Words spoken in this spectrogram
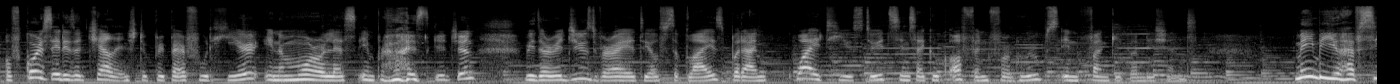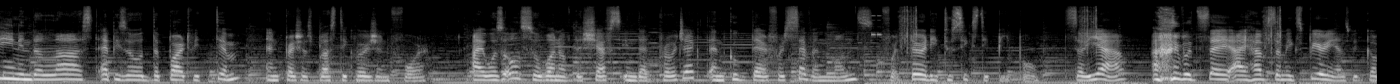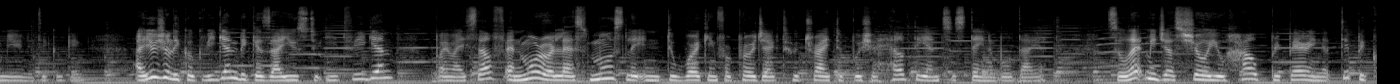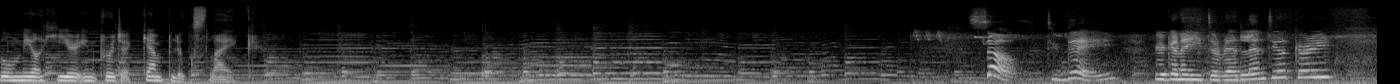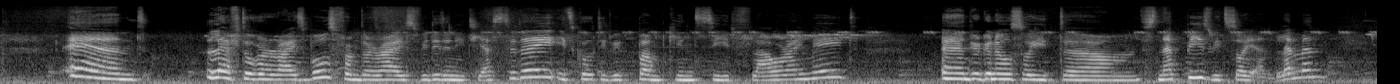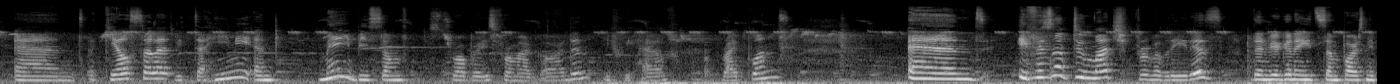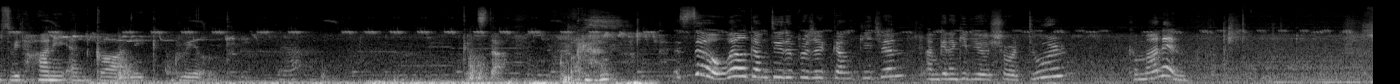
Of course, it is a challenge to prepare food here in a more or less improvised kitchen with a reduced variety of supplies, but I'm quite used to it since I cook often for groups in funky conditions. Maybe you have seen in the last episode the part with Tim and Precious Plastic version 4. I was also one of the chefs in that project and cooked there for 7 months for 30 to 60 people. So yeah, I would say I have some experience with community cooking. I usually cook vegan because I used to eat vegan by myself and more or less mostly into working for projects who try to push a healthy and sustainable diet. So let me just show you how preparing a typical meal here in Project Kamp looks like. Today we're gonna eat a red lentil curry and leftover rice balls from the rice we didn't eat yesterday. It's coated with pumpkin seed flour I made. And we're gonna also eat um, snap peas with soy and lemon and a kale salad with tahini and maybe some strawberries from our garden if we have ripe ones. And if it's not too much, probably it is, then we're gonna eat some parsnips with honey and garlic grilled. Good stuff. so, welcome to the Project Kamp Kitchen. I'm gonna give you a short tour. Come on in.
